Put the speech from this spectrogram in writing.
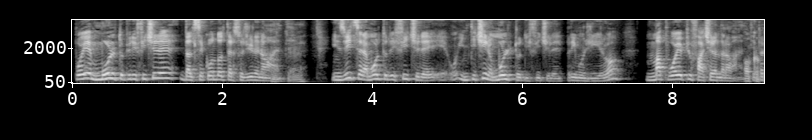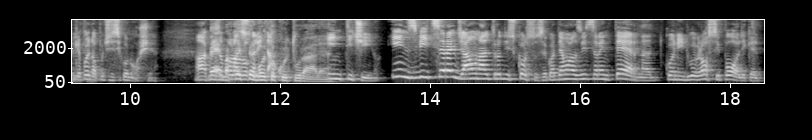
Poi è molto più difficile dal secondo al terzo giro in avanti. Okay. In Svizzera è molto difficile, in Ticino è molto difficile il primo giro, ma poi è più facile andare avanti, perché poi dopo ci si conosce. Ah, Beh, ma questo è molto culturale. In Ticino. In Svizzera è già un altro discorso. Se guardiamo la Svizzera interna, con i due grossi poli, che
